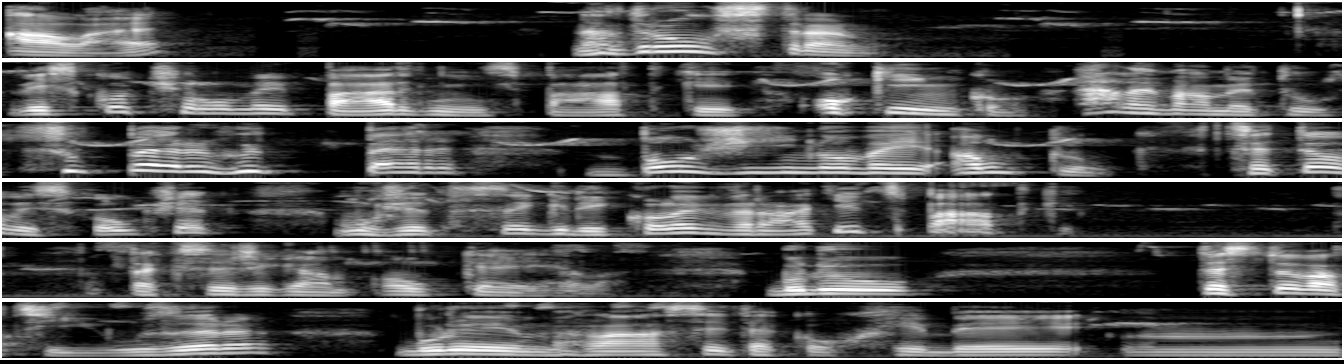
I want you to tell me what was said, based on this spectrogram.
Ale na druhou stranu, vyskočilo mi pár dní zpátky okýnko. Hele, máme tu super, hyper, boží nový Outlook. Chcete ho vyzkoušet? Můžete se kdykoliv vrátit zpátky. Tak si říkám, OK, hele, budu testovací user, budu jim hlásit jako chyby, mm,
